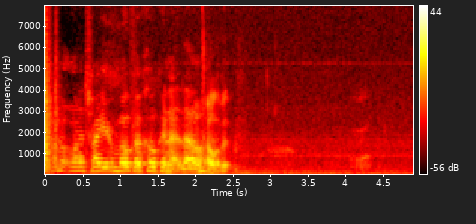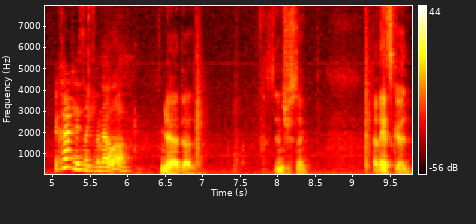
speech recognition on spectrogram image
I don't want to try your mocha coconut though. I love it. It kind of tastes like vanilla. Yeah, it does. It's interesting. I think it's good.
